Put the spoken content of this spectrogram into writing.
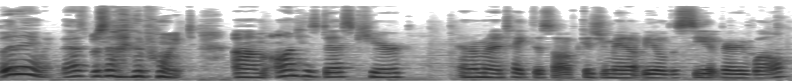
But anyway, that's beside the point. Um, on his desk here, and I'm going to take this off because you may not be able to see it very well.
